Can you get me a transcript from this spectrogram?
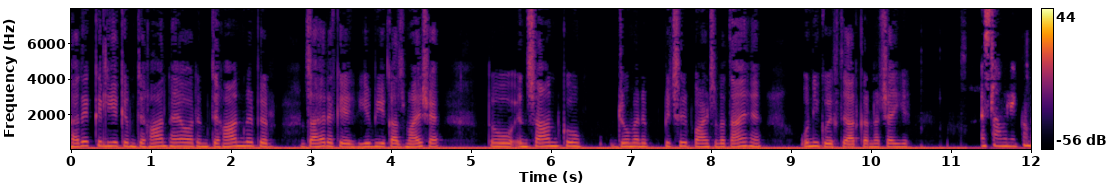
ہر ایک کے لیے ایک امتحان ہے، اور امتحان میں پھر ظاہر ہے کہ یہ بھی ایک آزمائش ہے۔ تو انسان کو جو میں نے پچھلے پوائنٹس بتائے ہیں انہیں کو اختیار کرنا چاہیے۔ السلام علیکم۔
